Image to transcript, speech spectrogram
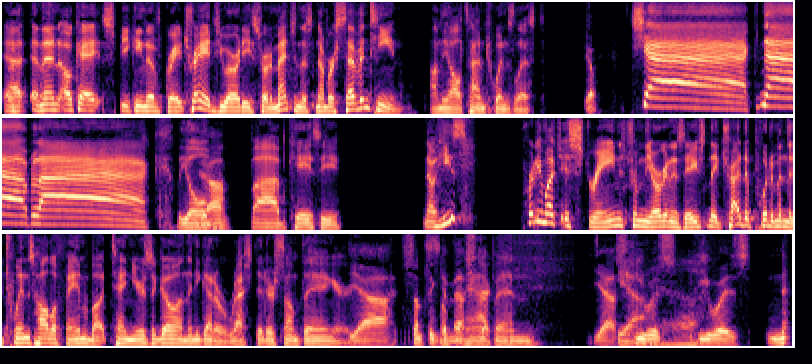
Uh, and then, okay, speaking of great trades, you already sort of mentioned this. Number 17 on the all time Twins list. Yep. Jack Knoblauch, the old Yeah. Bob Casey. Now, he's pretty much estranged from the organization. They tried to put him in the Twins Hall of Fame about 10 years ago, and then he got arrested or something, or Yeah, something, something domestic. happened. Yes, Yeah. he was. Yeah. He was not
